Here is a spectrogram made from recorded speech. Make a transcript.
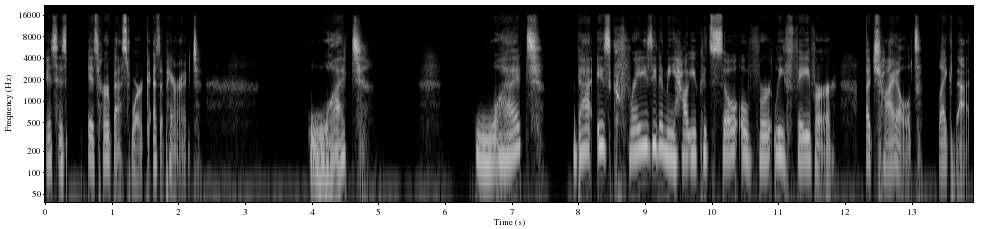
is his is her best work as a parent. What? What? That is crazy to me how you could so overtly favor a child like that.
